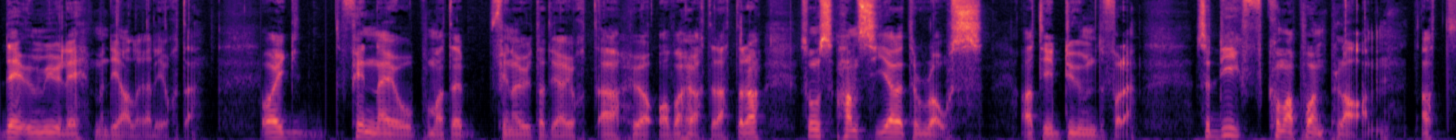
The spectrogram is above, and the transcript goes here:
Det er umulig, men de har allerede gjort det. Og jeg finner jo på en måte finner ut at de har gjort, ja, hø- overhørte dette, da. Så han sier det til Rose, at de er doomed for det. Så de kommer på en plan. At,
